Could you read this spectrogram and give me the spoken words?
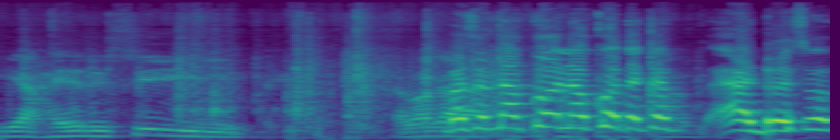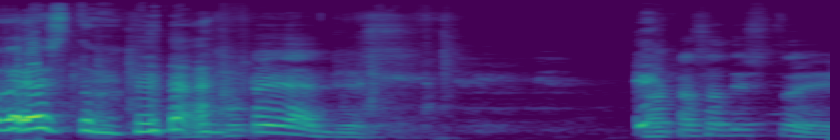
ही आहे रिसीट बस नको नको त्याच्यात ऍड्रेस वगैरे असतो. कुठे ऍड्रेस छोटासा दिसतोय.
